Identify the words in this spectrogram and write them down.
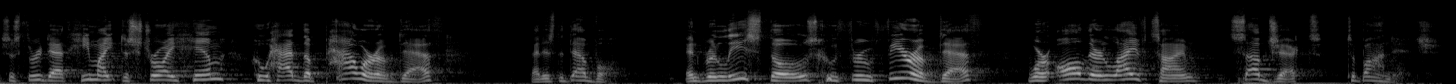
this is through death, he might destroy him who had the power of death, that is the devil, and release those who through fear of death were all their lifetime subject to bondage.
